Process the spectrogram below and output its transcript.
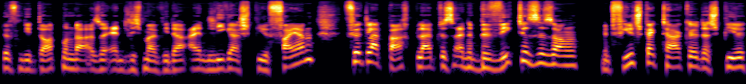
dürfen die Dortmunder also endlich mal wieder ein Ligaspiel feiern. Für Gladbach bleibt es eine bewegte Saison mit viel Spektakel. Das Spiel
